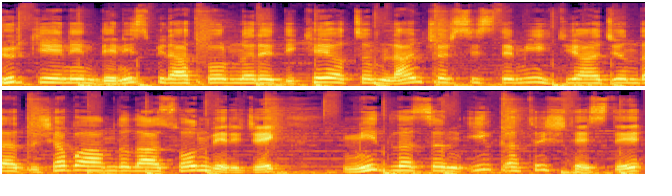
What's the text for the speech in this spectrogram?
Türkiye'nin deniz platformları dikey atım launcher sistemi ihtiyacında dışa bağımlılığa son verecek Midlas'ın ilk atış testi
